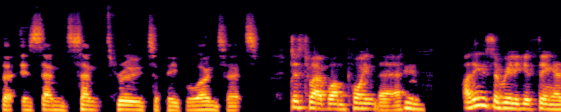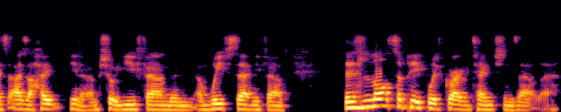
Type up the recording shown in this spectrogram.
that is then sent through to people, won't it? Just to add one point there, mm. I think it's a really good thing as as I hope you know I'm sure you found and, and we've certainly found. There's lots of people with great intentions out there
